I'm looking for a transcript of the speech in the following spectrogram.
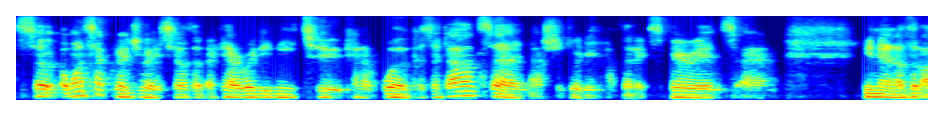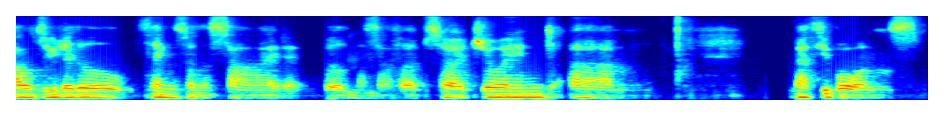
so once I graduated, I thought, okay, I really need to kind of work as a dancer, and I should really have that experience. And you know, and I thought I'll do little things on the side and build Mhm. myself up. So I joined um, Matthew Bourne's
